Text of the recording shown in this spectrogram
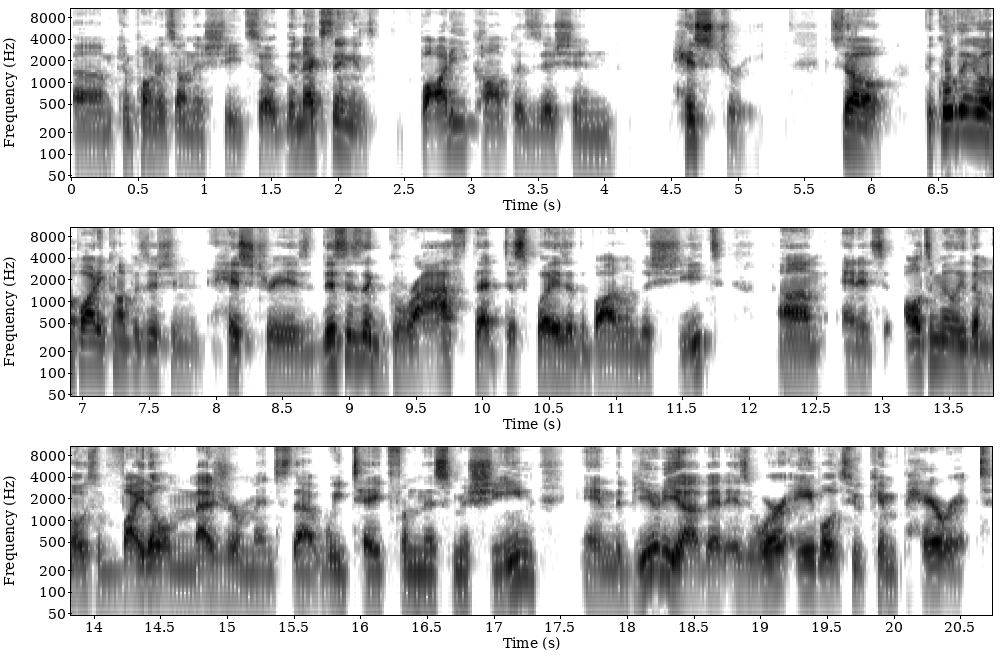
um, components on this sheet. So the next thing is body composition history. So the cool thing about body composition history is this is a graph that displays at the bottom of the sheet. Um, and it's ultimately the most vital measurements that we take from this machine. And the beauty of it is we're able to compare it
